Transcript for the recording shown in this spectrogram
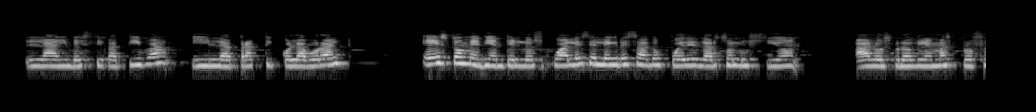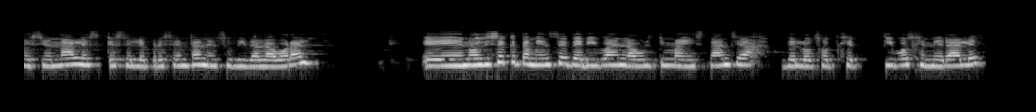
la investigativa y la práctico-laboral. Esto mediante los cuales el egresado puede dar solución a los problemas profesionales que se le presentan en su vida laboral. Eh, nos dice que también se deriva en la última instancia de los objetivos generales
